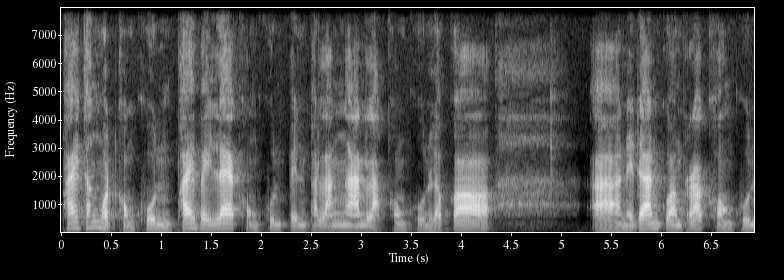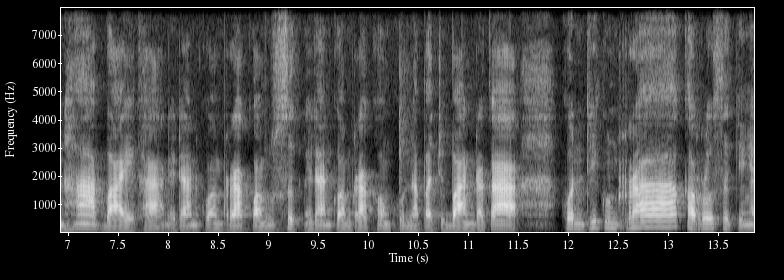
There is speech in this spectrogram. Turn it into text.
ไพ่ทั้งหมดของคุณไพ่ใบแรกของคุณเป็นพลังงานหลักของคุณแล้วก็ ในด้านความรักของคุณห้าใบค่ะ ในด้านความรักความรู้สึกในด้านความรักของคุณณปัจจุบันแล้วก็คนที่คุณรักเขารู้สึกยังไง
